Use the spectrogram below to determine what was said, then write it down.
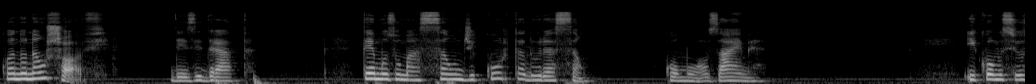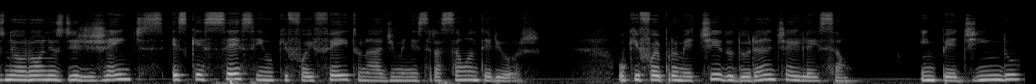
Quando não chove, desidrata. Temos uma ação de curta duração, como o Alzheimer. E como se os neurônios dirigentes esquecessem o que foi feito na administração anterior, o que foi prometido durante a eleição impedindo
